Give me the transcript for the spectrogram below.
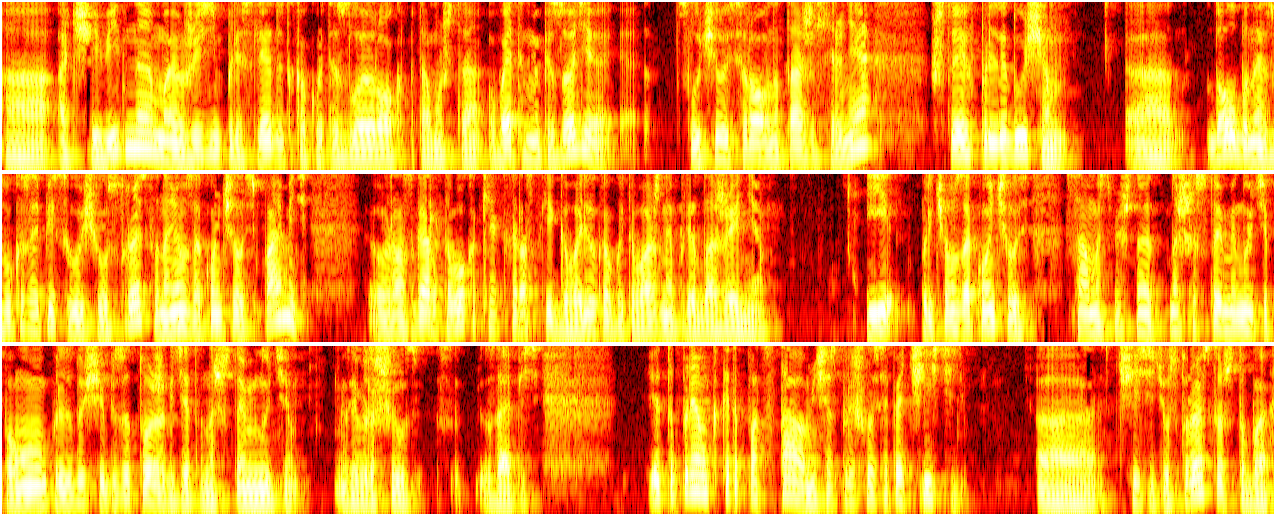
а, очевидно, мою жизнь преследует какой-то злой рок, потому что в этом эпизоде э, случилась ровно та же херня, что и в предыдущем. Э, долбанное звукозаписывающее устройство, на нем закончилась память в разгар того, как я как раз-таки говорил какое-то важное предложение. И причем закончилось, самое смешное, на шестой минуте. По-моему, предыдущий эпизод тоже где-то на шестой минуте завершил запись. Это прям какая-то подстава. Мне сейчас пришлось опять чистить, э, чистить устройство, чтобы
